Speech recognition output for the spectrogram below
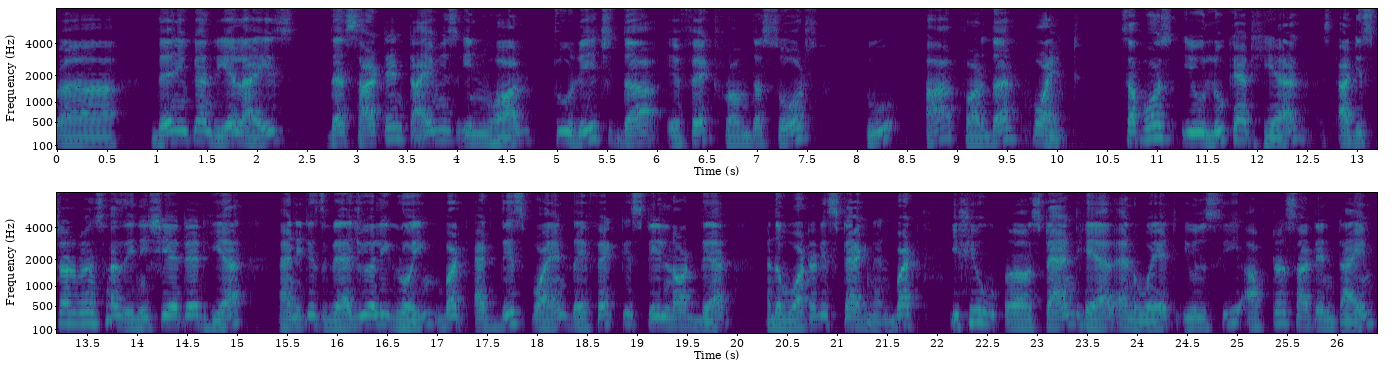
uh, then you can realize that certain time is involved to reach the effect from the source to a further point. Suppose you look at here, a disturbance has initiated here and it is gradually growing but at this point the effect is still not there and the water is stagnant. But if you uh, stand here and wait, you will see after certain time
